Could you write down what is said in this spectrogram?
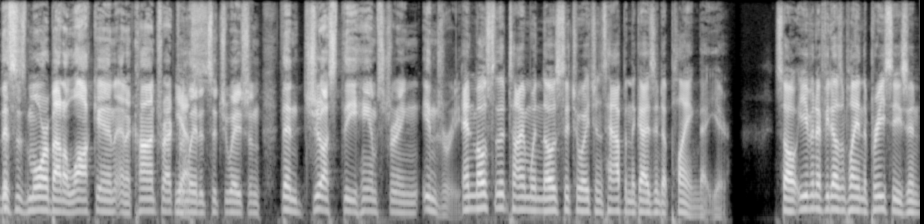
this is more about a lock-in and a contract-related Yes. situation than just the hamstring injury. And most of the time when those situations happen, the guys end up playing that year. So even if he doesn't play in the preseason,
